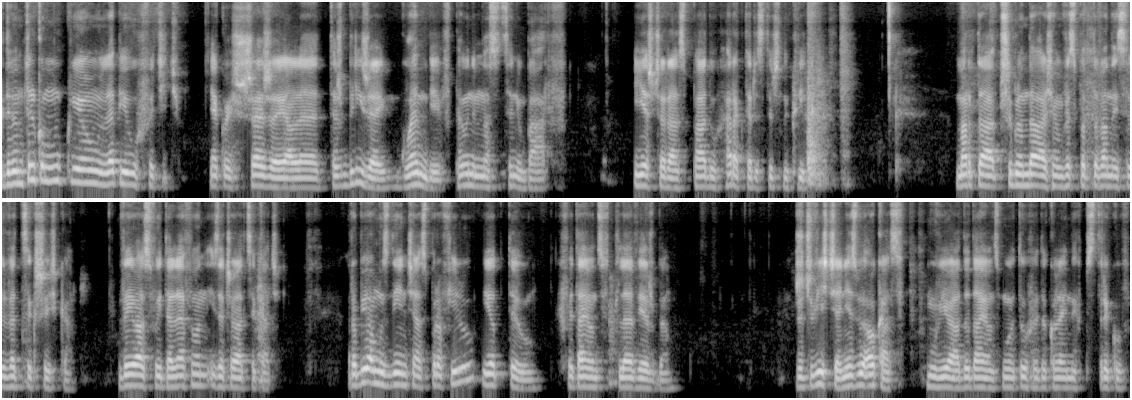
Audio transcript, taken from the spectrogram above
Gdybym tylko mógł ją lepiej uchwycić. Jakoś szerzej, ale też bliżej, głębiej, w pełnym nasyceniu barw. I jeszcze raz padł charakterystyczny klik. Marta przyglądała się wysportowanej sylwetce Krzyśka. Wyjęła swój telefon i zaczęła cykać. Robiła mu zdjęcia z profilu i od tyłu, chwytając w tle wierzbę. Rzeczywiście, niezły okaz, mówiła, dodając mu otuchy do kolejnych pstryków.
